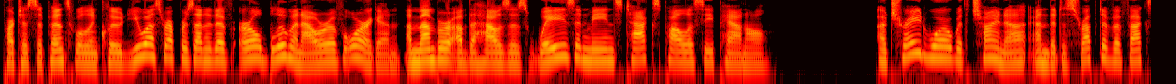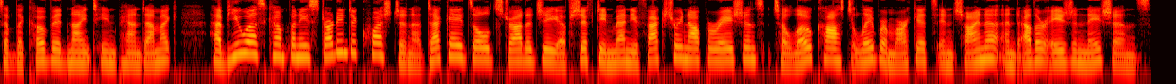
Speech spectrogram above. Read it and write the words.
Participants will include U.S. Representative Earl Blumenauer of Oregon, a member of the House's Ways and Means Tax Policy Panel. A trade war with China and the disruptive effects of the COVID 19 pandemic have U.S. companies starting to question a decades old strategy of shifting manufacturing operations to low cost labor markets in China and other Asian nations.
